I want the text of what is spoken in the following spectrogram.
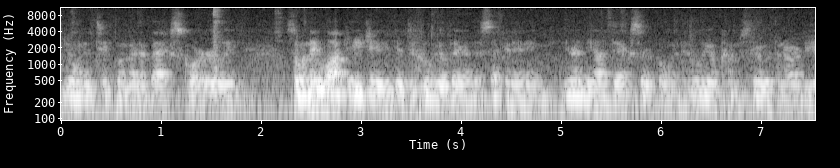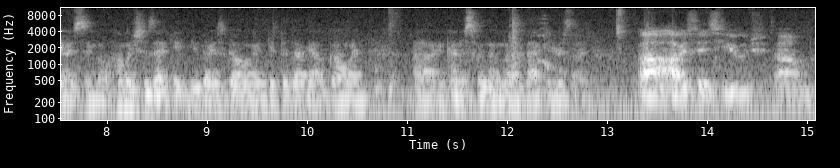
you want to take momentum back, score early. So when they walk AJ to get to Julio there in the second inning, you're in the on-deck circle, and Julio comes through with an RBI single. How much does that get you guys going, get the dugout going, uh, and kind of swing the momentum back to your side? Uh, obviously, it's huge. Um,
